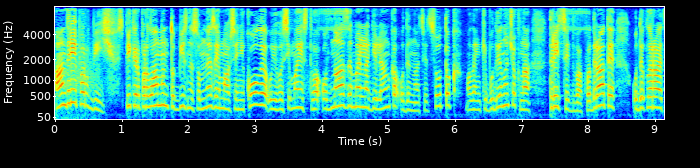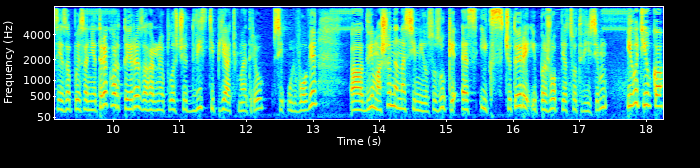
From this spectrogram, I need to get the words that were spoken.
Андрій Парубій, спікер парламенту, бізнесом не займався ніколи. У його сімейства одна земельна ділянка, 11 соток, маленький будиночок на 32 квадрати. У декларації записані три квартири загальною площею 205 метрів, всі у Львові, дві машини на сім'ю Suzuki SX4 і Peugeot 508. І готівка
